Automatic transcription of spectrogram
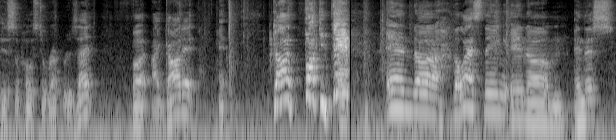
is supposed to represent. But I got it. And God fucking damn! And, uh, the last thing in, um, in this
